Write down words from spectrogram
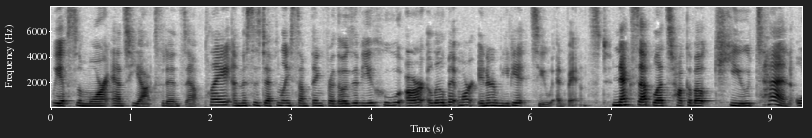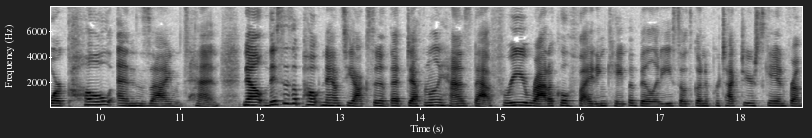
We have some more antioxidants at play, and this is definitely something for those of you who are a little bit more intermediate to advanced. Next up, let's talk about Q10 or coenzyme 10. Now, this is a potent antioxidant that definitely has that free radical fighting capability. So it's going to protect your skin from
